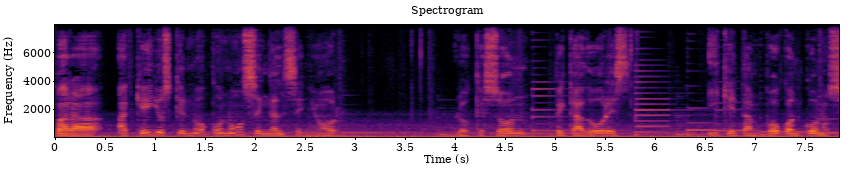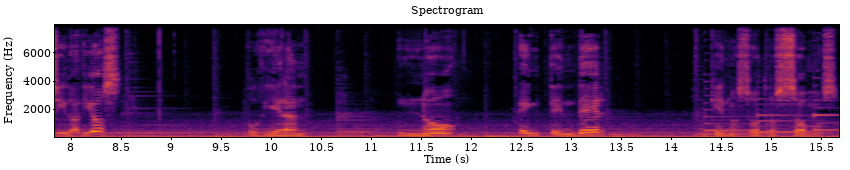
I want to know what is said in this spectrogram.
para aquellos que no conocen al Señor, los que son pecadores y que tampoco han conocido a Dios, pudieran no entender que nosotros somos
